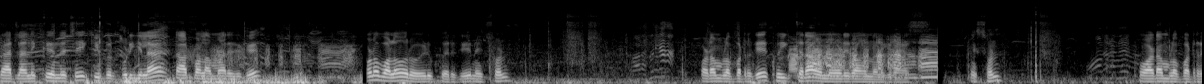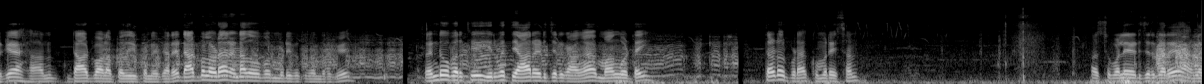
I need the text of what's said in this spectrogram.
பேட்டில் நிற்க இருந்துச்சு. கீப்பர் பிடிக்கல. டாட் பாலாக மாதிரி இருக்குது போன பாலும் ஒரு இடுப்பு இருக்குது நெக்ஸ்ட் ஒன் உடம்புல பட்டிருக்கு குயிக்கராக ஒன்று ஓடிடுவாங்கன்னு நினைக்கிறேன். நெக்ஸ்ட் ஒன் உடம்புல பட்டிருக்கு டாட் பாலை பதிவு பண்ணியிருக்காரு. டாட் பாலோட ரெண்டாவது ஓவர் முடிவுக்கு வந்திருக்கு. ரெண்டு ஓவருக்கு இருபத்தி ஆறு அடிச்சிருக்காங்க. மாங்கோட்டை. தேர்ட் ஓவர் படா குமரேசன். ஃபர்ஸ்ட் பாலே அடிச்சிருக்காரு. அங்கே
